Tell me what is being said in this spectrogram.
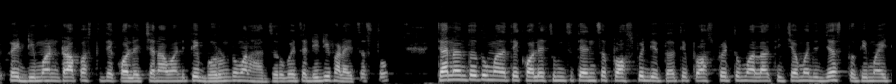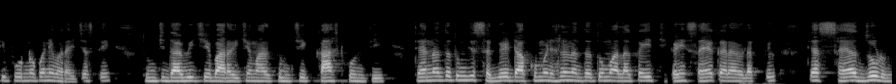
काही डिमांड ड्राफ्ट असतं त्या कॉलेजच्या नावाने ते भरून तुम्हाला हजार रुपयाचा डीडी फाडायचा असतो. त्यानंतर तुम्हाला ते कॉलेज तुमचं त्यांचं प्रॉस्पेक्ट देतं. ते प्रॉस्पेक्ट तुम्हाला तिच्यामध्ये जास्त ती माहिती पूर्णपणे भरायची असते. तुमची दहावीचे बारावीचे मार्क तुमची कास्ट कोणती? त्यानंतर तुमचे सगळे डॉक्युमेंट झाल्यानंतर तुम्हाला काही ठिकाणी सह्या कराव्या लागतील. त्या सह्या जोडून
